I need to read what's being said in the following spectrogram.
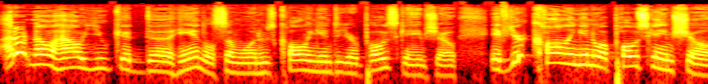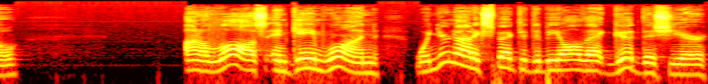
I don't know how you could uh, handle someone who's calling into your post game show. If you're calling into a post game show on a loss in game one, when you're not expected to be all that good this year,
